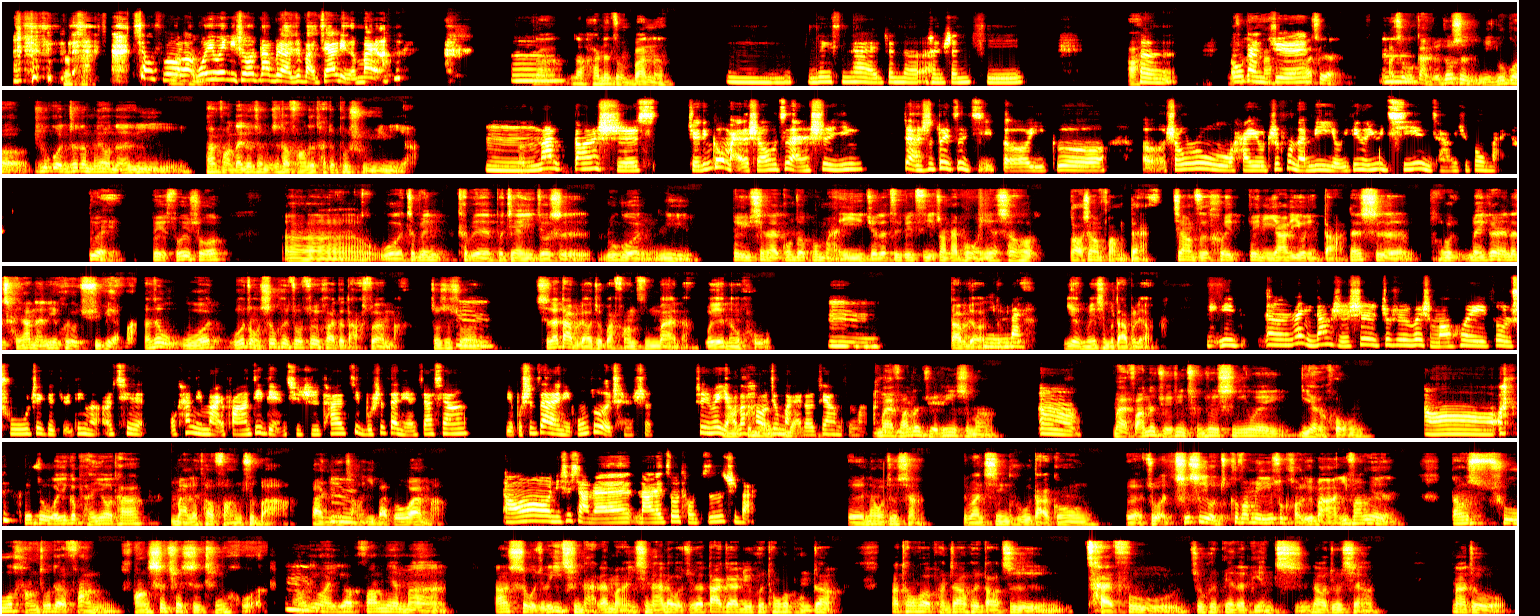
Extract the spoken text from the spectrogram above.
笑死我了！我以为你说大不了就把家里的卖了。嗯，那那还能怎么办呢？嗯，你这个心态真的很神奇。啊，嗯，我感觉，而且而且我感觉就是，你如果如果你真的没有能力还房贷，就证明这套房子它就不属于你呀。嗯，那当时决定购买的时候，自然是因。自然是对自己的一个呃收入还有支付能力有一定的预期，你才会去购买呀。对对，所以说，呃，我这边特别不建议，就是如果你对于现在工作不满意，觉得自己对自己状态不稳定的时候，搞上房贷，这样子会对你压力有点大。但是我每个人的承压能力会有区别嘛，反正我我总是会做最坏的打算嘛，就是说实在大不了就把房子卖了，我也能活。嗯，大不了，明白，也没什么大不了的。你你嗯，那你当时是就是为什么会做出这个决定呢？而且我看你买房的地点，其实它既不是在你的家乡，也不是在你工作的城市。是因为摇的号就买了这样子吗？买房的决定是吗？嗯，买房的决定纯粹是因为眼红。哦，就是我一个朋友，他买了套房子吧，半年涨了一百多万嘛。哦，你是想来拿来做投资是吧？对，那我就想，对吧？辛辛苦苦打工，对，主其实有各方面因素考虑吧。一方面，当初杭州的房房市确实挺火，然后另外一个方面嘛，当时我觉得疫情来了嘛，疫情来了，我觉得大概率会通货膨胀，那通货膨胀会导致财富就会变得贬值，那我就想，那就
